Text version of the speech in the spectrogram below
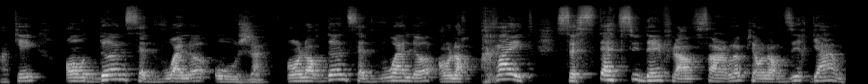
OK, on donne cette voix-là aux gens. On leur donne cette voix-là, on leur prête ce statut d'influenceur-là, puis on leur dit, regarde,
